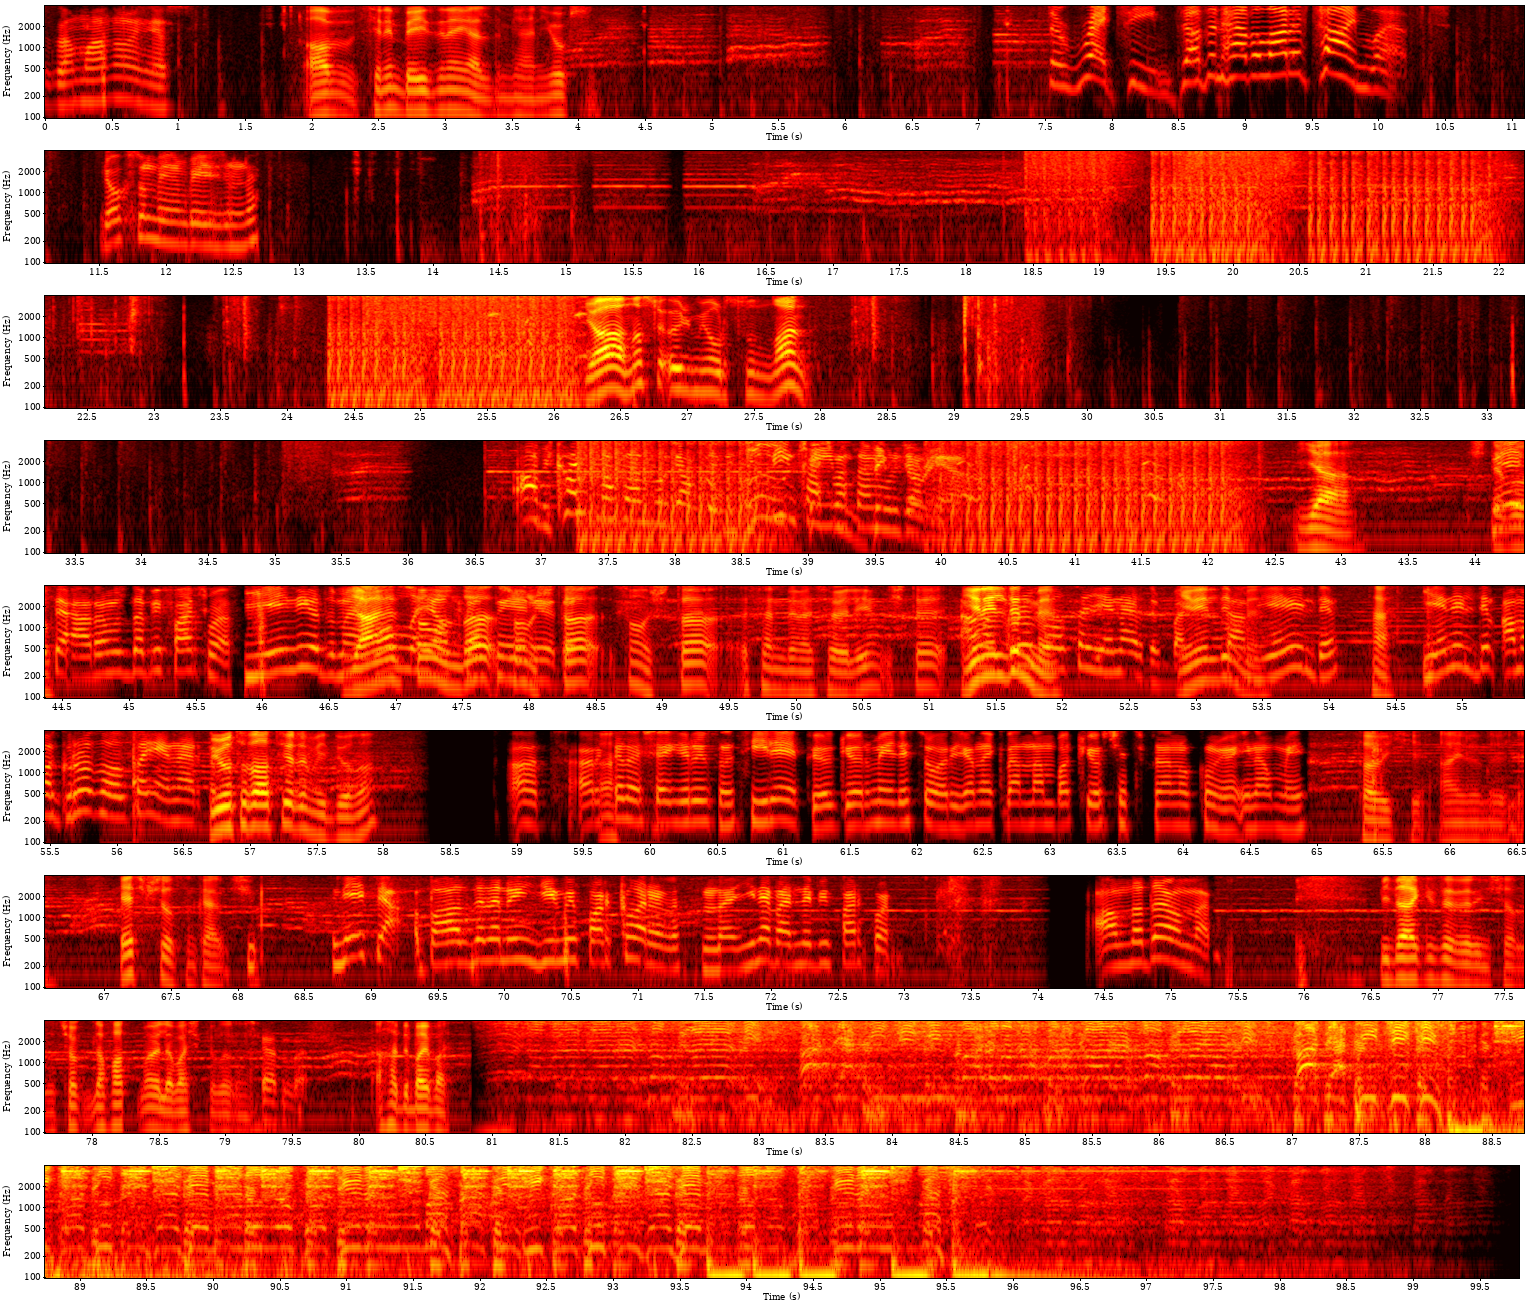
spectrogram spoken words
Zamanı oynuyorsun. Abi senin base'ine geldim yani yoksun. The red team doesn't have a lot of time left. Yoksun benim base'imde. Ya nasıl ölmüyorsun lan? Abi kaçmasan vuracağım seni. Ciddiyim kaçmasan vuracağım ya. Ya. İşte bu. Neyse aramızda bir fark var. Yeniyordum ha. Yani vallahi sonunda kalsın yeniyordum. sonuçta sonuçta efendime söyleyeyim işte Ama yenildin Groz mi? olsa yenerdim bak. Yenildin Tamam, mi? Yenildim. Heh. Yenildim ama Groz olsa yenerdim. YouTube'a atıyorum videonu. Evet arkadaşlar görüyorsunuz hile yapıyor. Görme hilesi var. Yan ekrandan bakıyor. Chat falan okumuyor. inanmayın. Tabii ki aynen öyle. Geçmiş olsun kardeşim. Neyse bazılarının 20 farkı var arasında. Yine bende bir fark var. Anladı onlar. Bir dahaki sefer inşallah. Çok laf atma öyle başkalarına. İnşallah. Hadi bay bay. Até pedir que Enquanto tiver gemendo eu continuo massacre Enquanto tiver gemendo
